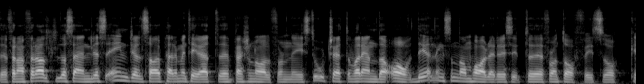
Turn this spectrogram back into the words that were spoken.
Eh, framförallt Los Angeles Angels har permitterat eh, personal från i stort sett varenda avdelning som de har där i sitt front office och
